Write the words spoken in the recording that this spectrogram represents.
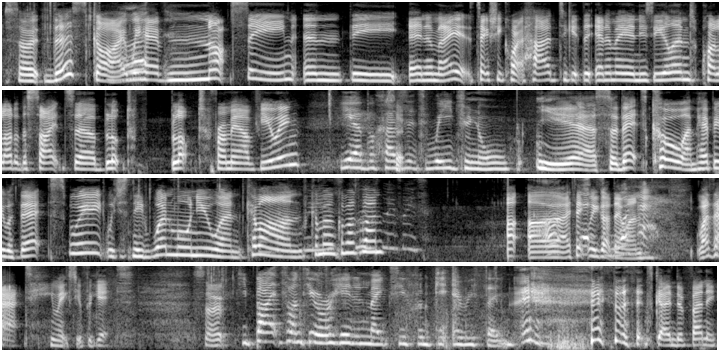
So this guy we have not seen in the anime. It's actually quite hard to get the anime in New Zealand. Quite a lot of the sites are blocked blocked from our viewing. Yeah, because it's regional. Yeah, so that's cool. I'm happy with that. Sweet. We just need one more new one. Come on. Come on, come on, come on. Uh oh, I think we got that one. What's that? He makes you forget. So He bites onto your head and makes you forget everything. That's kind of funny.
